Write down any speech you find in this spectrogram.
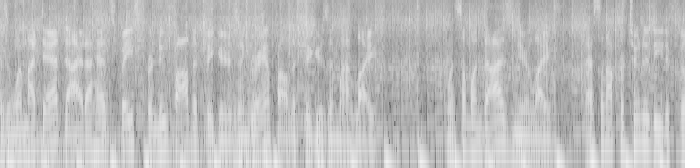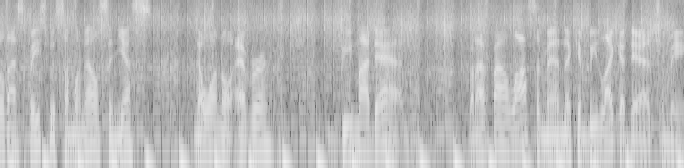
Because when my dad died, I had space for new father figures and grandfather figures in my life. When someone dies in your life, that's an opportunity to fill that space with someone else. And yes, no one will ever be my dad. But I found lots of men that can be like a dad to me.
